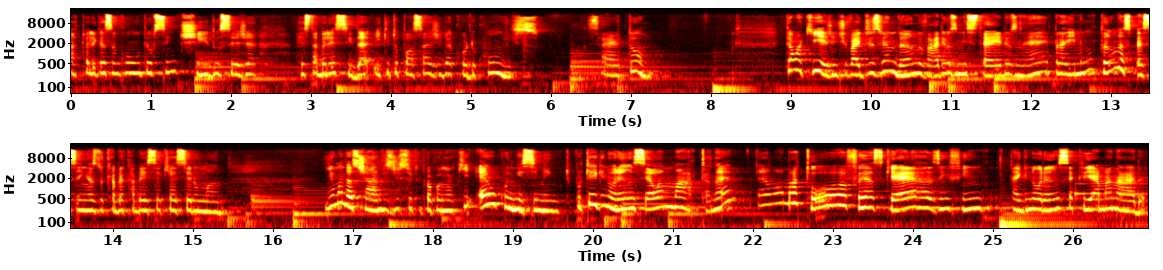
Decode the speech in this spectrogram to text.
a tua ligação com o teu sentido seja restabelecida e que tu possa agir de acordo com isso, certo? Então aqui a gente vai desvendando vários mistérios, né, para ir montando as pecinhas do quebra-cabeça que é ser humano. E uma das chaves disso que eu proponho aqui é o conhecimento, porque a ignorância ela mata, né? Ela matou, foi as guerras, enfim, a ignorância cria a manada.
